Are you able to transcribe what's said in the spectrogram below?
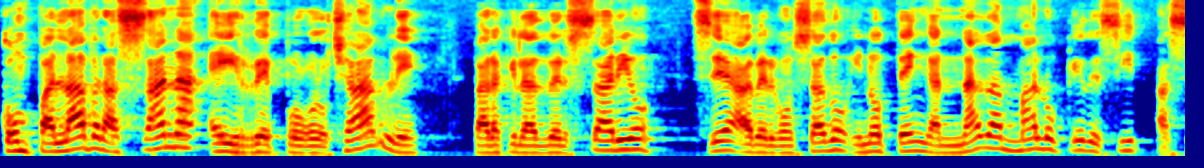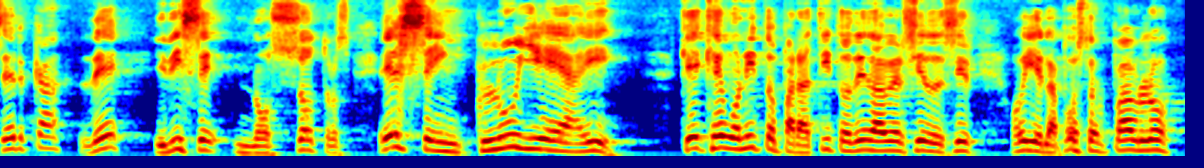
con palabra sana e irreprochable, para que el adversario sea avergonzado y no tenga nada malo que decir acerca de, y dice nosotros, Él se incluye ahí. Qué, qué bonito para Tito debe haber sido decir, oye, el apóstol Pablo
